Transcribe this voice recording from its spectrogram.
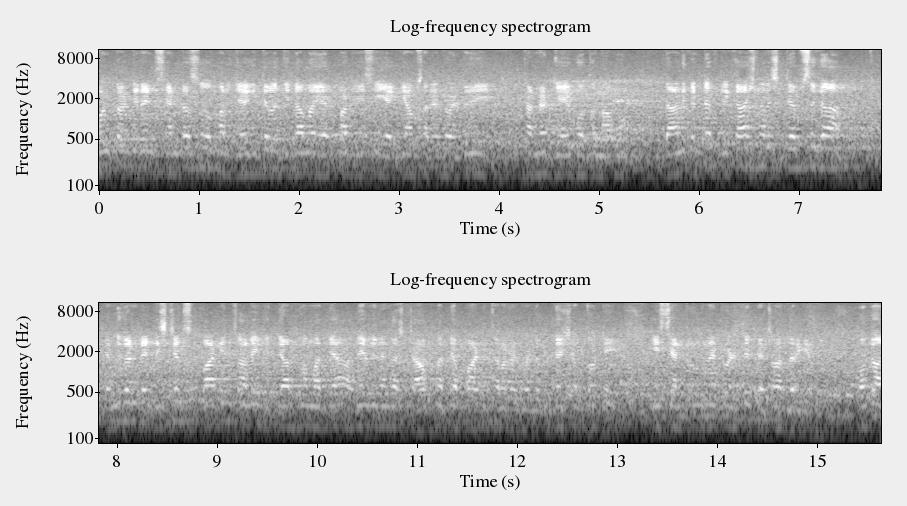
వన్ ట్వంటీ నైన్ సెంటర్స్ మరి జగిత్యాల జిల్లాలో ఏర్పాటు చేసి ఎగ్జామ్స్ అనేటువంటిది కండక్ట్ చేయబోతున్నాము. దానికంటే ప్రికాషనరీ స్టెప్స్గా ఎందుకంటే డిస్టెన్స్ పాటించాలి విద్యార్థుల మధ్య అదేవిధంగా స్టాఫ్ మధ్య పాటించాలనేటువంటి ఉద్దేశంతో ఈ సెంటర్ అనేటువంటి పెంచడం జరిగింది. ఒక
